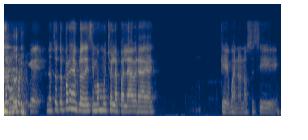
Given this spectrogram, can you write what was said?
¿sabes? Porque nosotros, por ejemplo, decimos mucho la palabra que, bueno, no sé si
